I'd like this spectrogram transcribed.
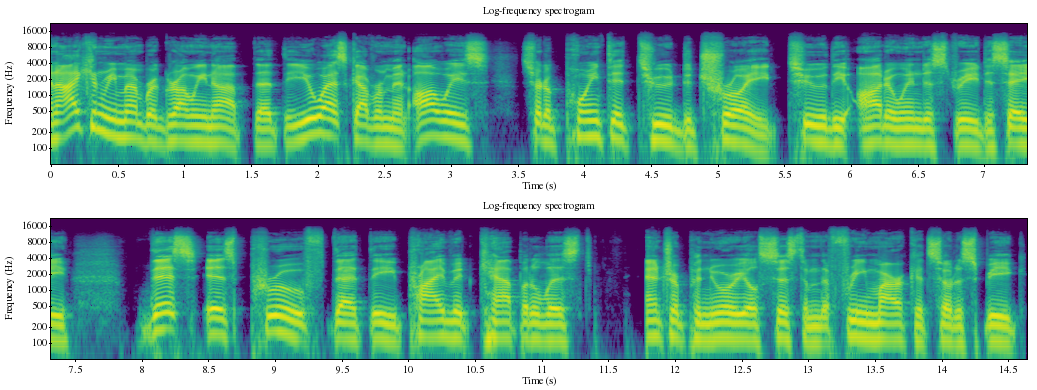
And I can remember growing up that the US government always sort of pointed to Detroit, to the auto industry, to say, this is proof that the private capitalist entrepreneurial system, the free market, so to speak,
